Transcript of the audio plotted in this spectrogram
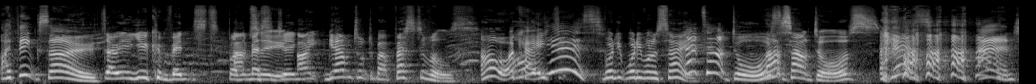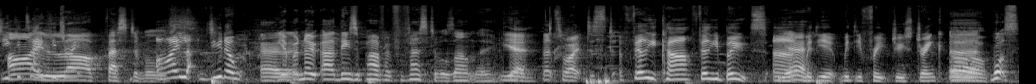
I think so. So are you convinced by the messaging? I, you haven't talked about festivals. oh, okay. Oh, yes. What do, what do you want to say? That's outdoors. That's outdoors. yes. and you can I take your I love drink. festivals. I lo- do you know? yeah, but no, uh, these are perfect for festivals, aren't they? Yeah, that's right. Just fill your car, fill your boots uh, Yeah. with your with your fruit juice drink. Uh, oh. what's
